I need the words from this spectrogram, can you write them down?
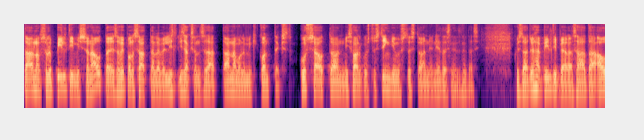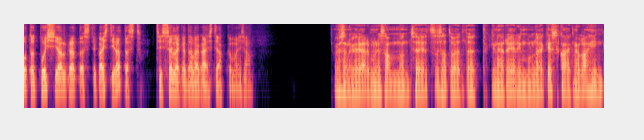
ta annab sulle pildi, mis on auto ja sa võib-olla saad talle veel lisaks anda seda, et anna mulle mingi kontekst. kus see auto on, mis valgustustingimustes ta on ja nii edasi, nii edasi, nii edasi. kui sa tahad ühe pildi peale saada autot, bussi, jalgratast ja kastiratast, siis sellega ta väga hästi hakkama ei saa. ühesõnaga järgmine samm on see, et sa saad öelda, et genereeri mulle keskaegne lahing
